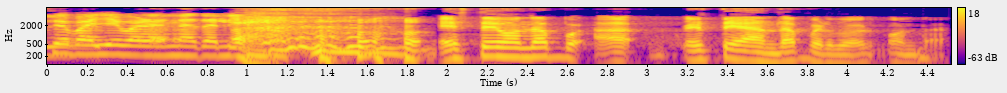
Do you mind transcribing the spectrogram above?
Se va a llevar a Natalie. Este onda, ah, este anda, perdón, onda.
